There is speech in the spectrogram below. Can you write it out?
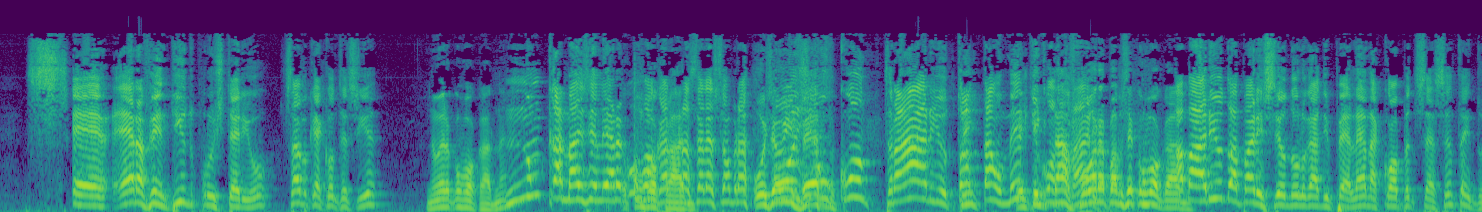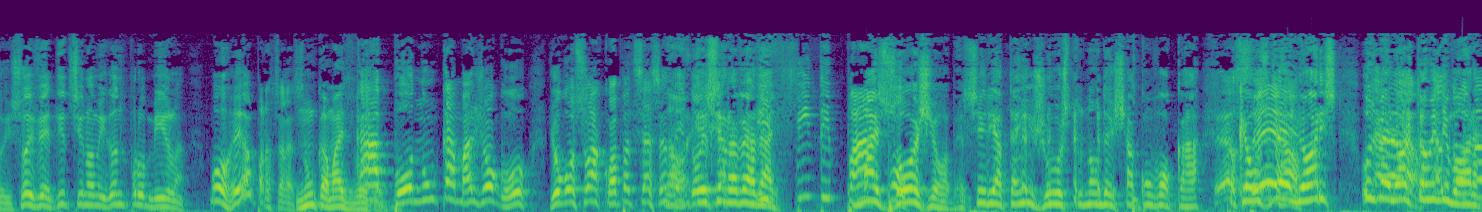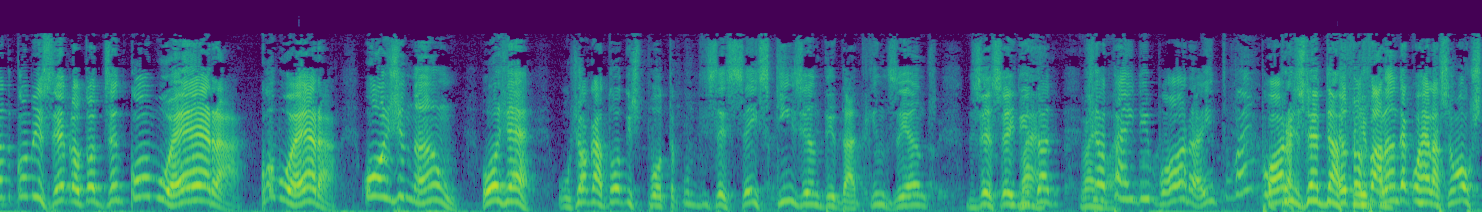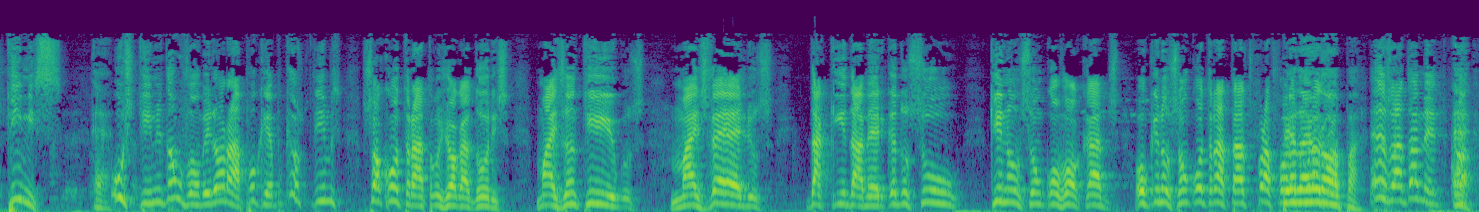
é, era vendido para o exterior? Sabe o que acontecia? Não era convocado, né? Nunca mais ele era convocado convocado. para a seleção brasileira. Hoje é o inverso. o contrário, totalmente Ele tem que estar contrário. fora pra você convocado. Amarildo apareceu no lugar de Pelé na Copa de 62. Foi vendido, se não me engano, pro Milan. Morreu para a seleção. Nunca mais voltou. Acabou, nunca mais jogou. Jogou só a Copa de 62. Não, isso era verdade. E fim de papo. Mas hoje, Robert, seria até injusto não deixar convocar. Eu porque sei, os melhores, os melhores estão indo eu embora. dando como exemplo, eu tô dizendo como era. Como era. Hoje não. Hoje é o jogador desponta com 16, 15 anos de idade, 15 anos, 16 de Vai, idade, vai já está indo embora. E tu vai embora. Eu estou falando é com relação aos times. É. Os times não vão melhorar. Por quê? Porque os times só contratam jogadores mais antigos, mais velhos, daqui da América do Sul, que não são convocados ou que não são contratados para fora Pela. Europa. Exatamente. É,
